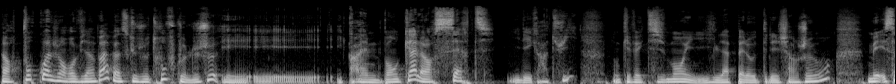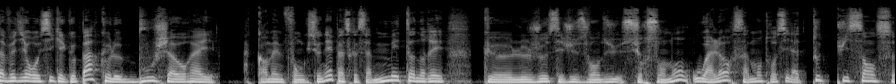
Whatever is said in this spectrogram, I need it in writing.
Alors pourquoi j'en reviens pas? Parce que je trouve que le jeu est, est- est quand même bancal. Alors certes, il est gratuit, donc effectivement, il, il appelle au téléchargement, mais ça veut dire aussi quelque part que le bouche à oreille a quand même fonctionné parce que ça m'étonnerait que le jeu s'est juste vendu sur son nom ou alors ça montre aussi la toute puissance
